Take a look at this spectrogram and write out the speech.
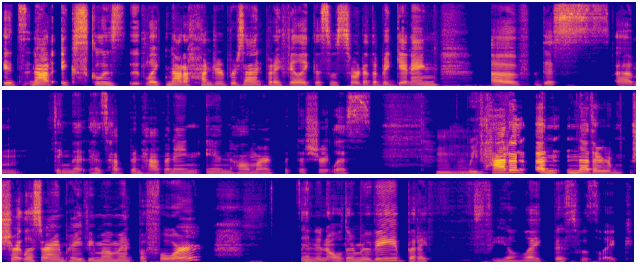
It's not exclusive, like not a hundred percent, but I feel like this was sort of the beginning of this um, thing that has ha- been happening in Hallmark with the shirtless. Mhm. We've had a, an- another shirtless Ryan Paevey moment before in an older movie, but I feel like this was like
